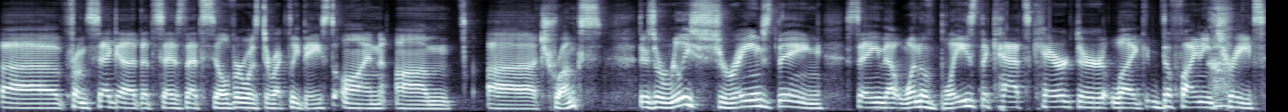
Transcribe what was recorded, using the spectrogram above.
uh, from Sega that says that Silver was directly based on um, uh, Trunks. There's a really strange thing saying that one of Blaze the Cat's character like defining traits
